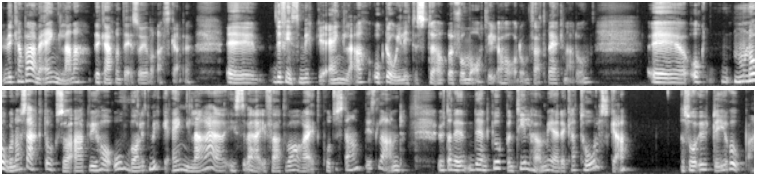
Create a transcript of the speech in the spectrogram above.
vi kan börja med änglarna, det kanske inte är så överraskande. Eh, det finns mycket änglar och då i lite större format vill jag ha dem för att räkna dem. Eh, och någon har sagt också att vi har ovanligt mycket änglar här i Sverige för att vara ett protestantiskt land. Utan det, den gruppen tillhör mer det katolska, så ute i Europa.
